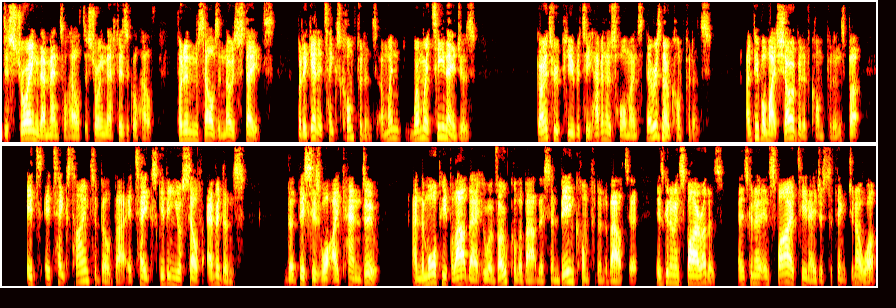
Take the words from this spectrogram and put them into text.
destroying their mental health, destroying their physical health, putting themselves in those states. But again, it takes confidence. And when, when we're teenagers, going through puberty, having those hormones, there is no confidence. And people might show a bit of confidence, but it's it takes time to build that. It takes giving yourself evidence that this is what I can do. And the more people out there who are vocal about this and being confident about it is going to inspire others. And it's going to inspire teenagers to think, you know what?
